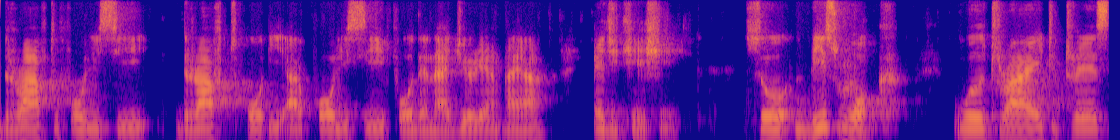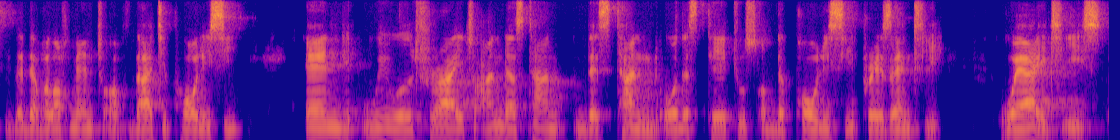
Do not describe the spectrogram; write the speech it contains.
draft policy draft OER policy for the Nigerian higher education. So this work will try to trace the development of that policy and we will try to understand the stand or the status of the policy presently, where it is,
